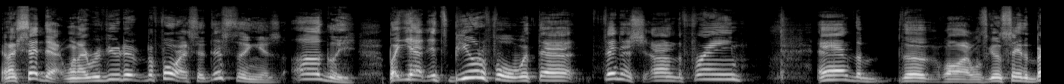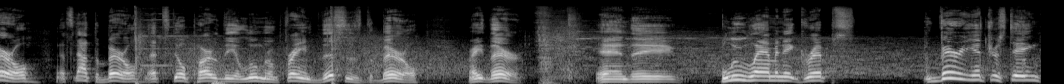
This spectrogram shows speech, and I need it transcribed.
And I said that when I reviewed it before. I said, this thing is ugly, but yet it's beautiful with that finish on the frame and the, the well, I was going to say the barrel. That's not the barrel. That's still part of the aluminum frame. This is the barrel right there. And the blue laminate grips. Very interesting,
